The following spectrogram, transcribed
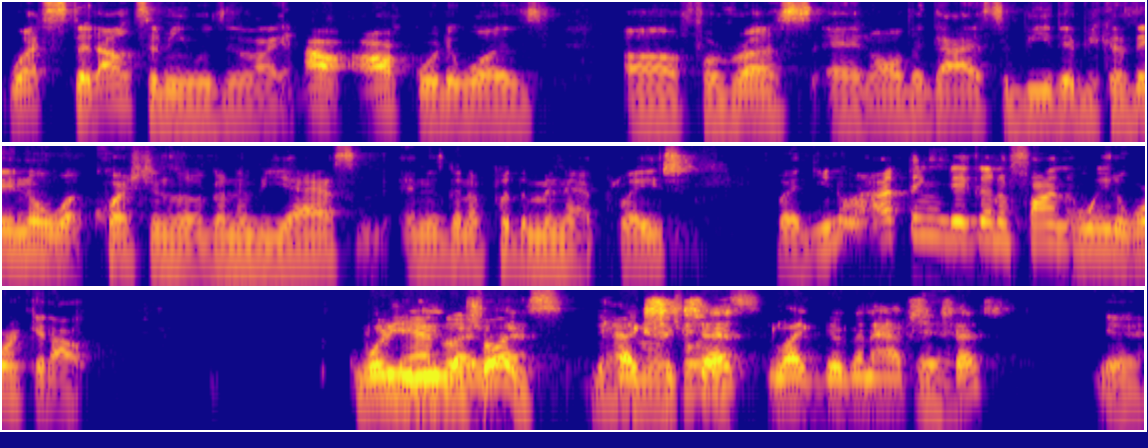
what stood out to me was like how awkward it was uh, for Russ and all the guys to be there because they know what questions are going to be asked and it's going to put them in that place. But you know, I think they're going to find a way to work it out. What do They you have mean no by choice. They have Like no success? choice. Like they're gonna have Yeah. success? Yeah.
